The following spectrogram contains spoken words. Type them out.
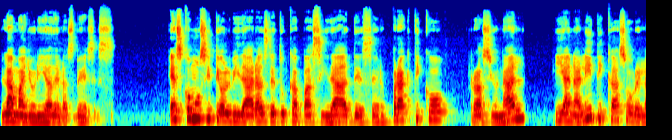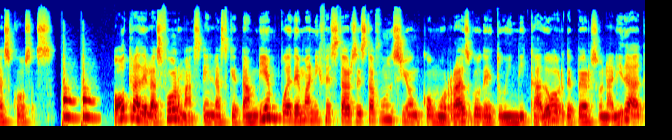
la mayoría de las veces? Es como si te olvidaras de tu capacidad de ser práctico, racional y analítica sobre las cosas. Otra de las formas en las que también puede manifestarse esta función como rasgo de tu indicador de personalidad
